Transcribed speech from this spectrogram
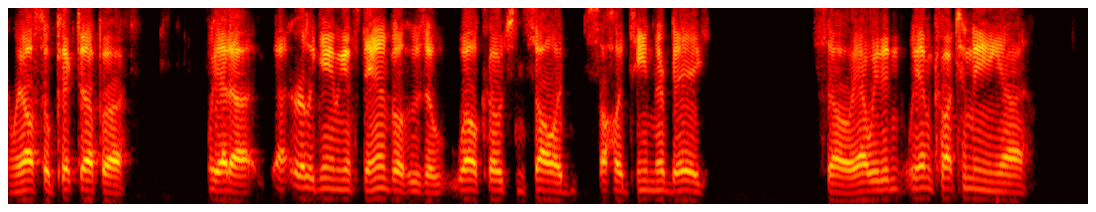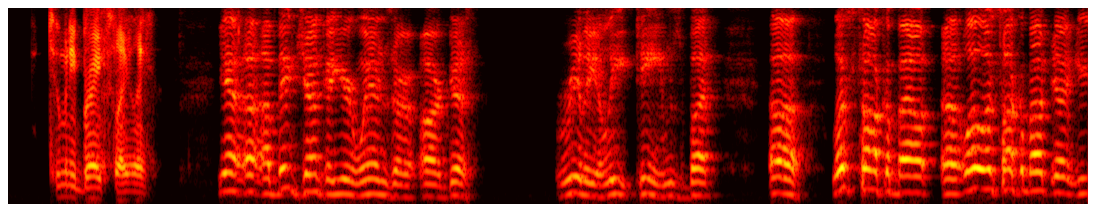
and we also picked up a. We had a, a early game against Danville, who's a well coached and solid solid team. They're big, so yeah, we didn't we haven't caught too many uh, too many breaks lately. Yeah, a, a, big chunk of your wins are are just really elite teams. But uh, let's talk about uh, well, let's talk about uh, you.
